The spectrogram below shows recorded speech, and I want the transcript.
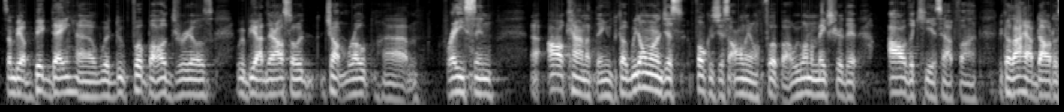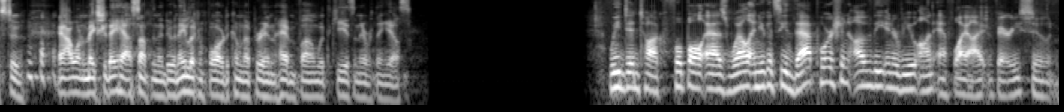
it's going to be a big day. Uh, we'll do football drills. We'll be out there also jump rope, um, racing, uh, all kind of things because we don't want to just focus just only on football. We want to make sure that all the kids have fun because I have daughters too, and I want to make sure they have something to do, and they're looking forward to coming up here and having fun with the kids and everything else. We did talk football as well, and you can see that portion of the interview on FYI very soon.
